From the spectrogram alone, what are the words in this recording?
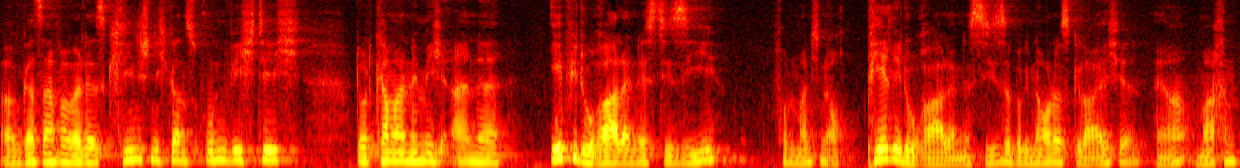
Äh, ganz einfach, weil der ist klinisch nicht ganz unwichtig. Dort kann man nämlich eine Epiduralanästhesie, von manchen auch Periduralanästhesie, ist aber genau das Gleiche, ja, machen,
